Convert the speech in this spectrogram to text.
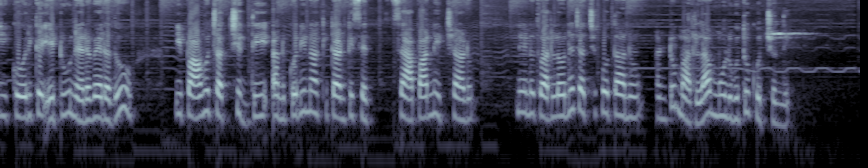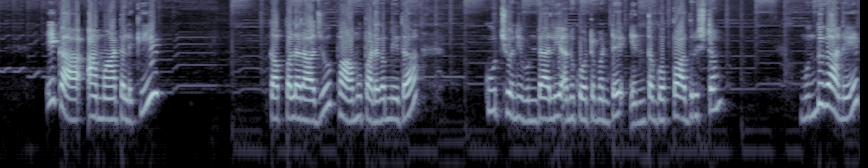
ఈ కోరిక ఎటూ నెరవేరదు. ఈ పాము చచ్చిద్ది అనుకుని నాకు ఇలాంటి శ- శాపాన్ని ఇచ్చాడు. నేను త్వరలోనే చచ్చిపోతాను అంటూ మరలా మూలుగుతూ కూర్చుంది. ఇక ఆ మాటలకి కప్పలరాజు పాము పడగ మీద కూర్చొని ఉండాలి అనుకోవటం అంటే ఎంత గొప్ప అదృష్టం? ముందుగానే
